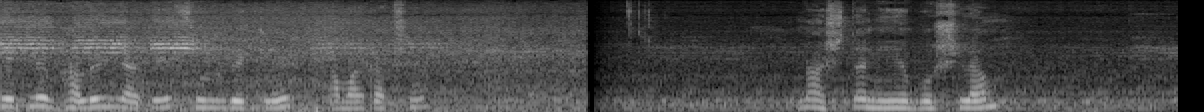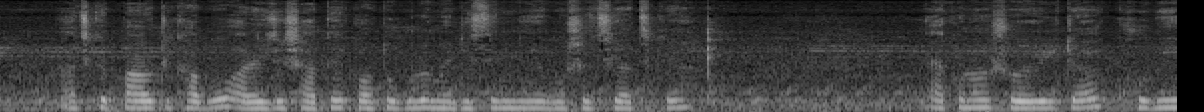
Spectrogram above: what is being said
দেখলে ভালোই লাগে, ফুল দেখলে আমার কাছে। নাস্তা নিয়ে বসলাম। আজকে পাউরুটি খাব, আর এই যে সাথে কতগুলো মেডিসিন নিয়ে বসেছি আজকে। এখনও শরীরটা খুবই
